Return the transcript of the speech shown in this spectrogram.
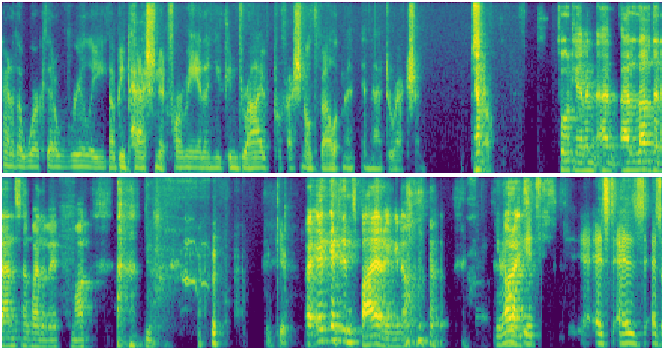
kind of the work that'll really uh, be passionate for me and then you can drive professional development in that direction. Yep. so. Totally. I mean I, I love that answer by the way mark. Thank you. It, it's inspiring you know? You know right. it's as as as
